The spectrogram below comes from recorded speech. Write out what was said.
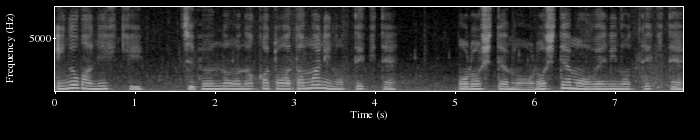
犬が2匹自分のお腹と頭に乗ってきて下ろしても下ろしても上に乗ってきて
